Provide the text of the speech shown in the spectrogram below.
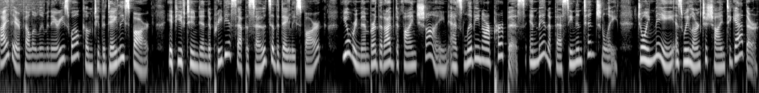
Hi there, fellow luminaries. Welcome to the Daily Spark. If you've tuned into previous episodes of the Daily Spark, you'll remember that I've defined shine as living our purpose and manifesting intentionally. Join me as we learn to shine together.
